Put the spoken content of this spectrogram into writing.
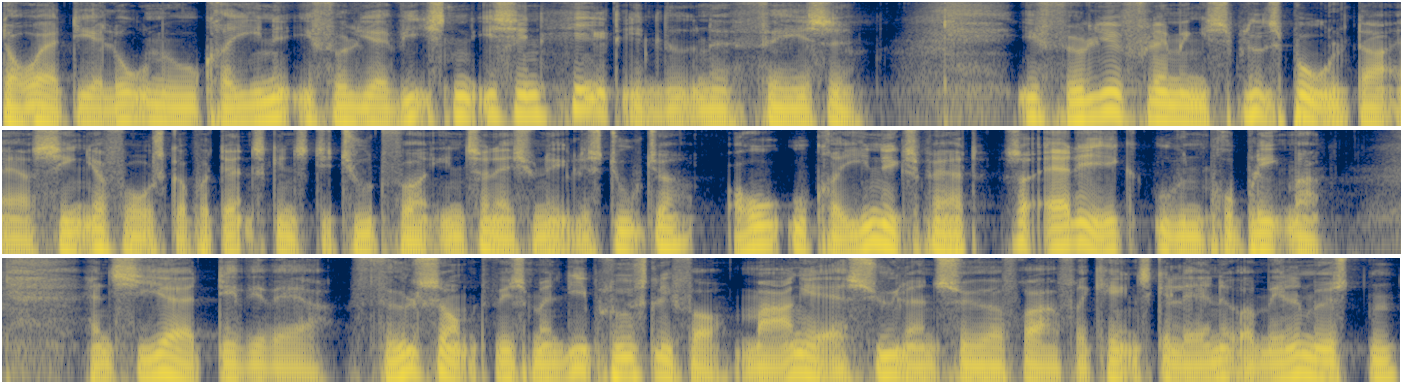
Dog er dialogen med Ukraine ifølge avisen i sin helt indledende fase. Ifølge Flemming Splidsbol, der er seniorforsker på Dansk Institut for Internationale Studier og Ukraine-ekspert, så er det ikke uden problemer. Han siger, at det vil være følsomt, hvis man lige pludselig får mange asylansøgere fra afrikanske lande og Mellemøsten.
